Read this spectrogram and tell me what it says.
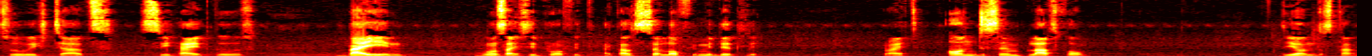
two week chart see how it goes. Buying once I see profit I can sell off immediately. Right? On the same platform. Do you understand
